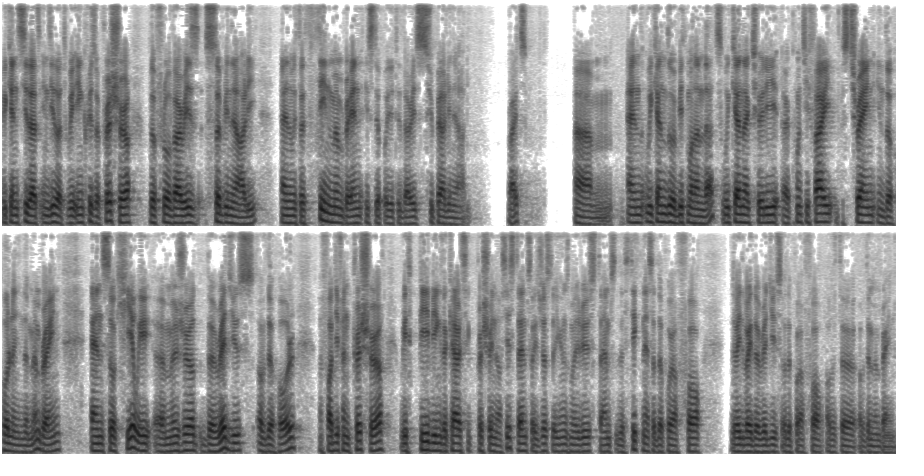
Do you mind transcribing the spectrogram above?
we can see that indeed, that we increase the pressure, the flow varies sublinearly, and with a thin membrane, it's deposited varies superlinearly right? Um, and we can do a bit more than that. We can actually uh, quantify the strain in the hole and in the membrane. And so here we uh, measured the radius of the hole for different pressure, with P being the characteristic pressure in our system. So it's just the Young's modulus times the thickness of the power 4 divided by the radius of the power 4 of the, of the membrane.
